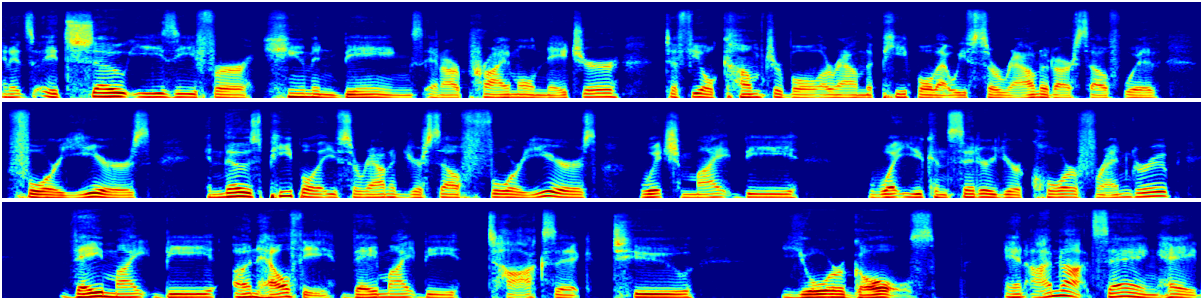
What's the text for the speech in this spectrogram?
and it's it's so easy for human beings in our primal nature to feel comfortable around the people that we've surrounded ourselves with for years and those people that you've surrounded yourself for years which might be what you consider your core friend group they might be unhealthy they might be toxic to your goals. And I'm not saying, hey,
